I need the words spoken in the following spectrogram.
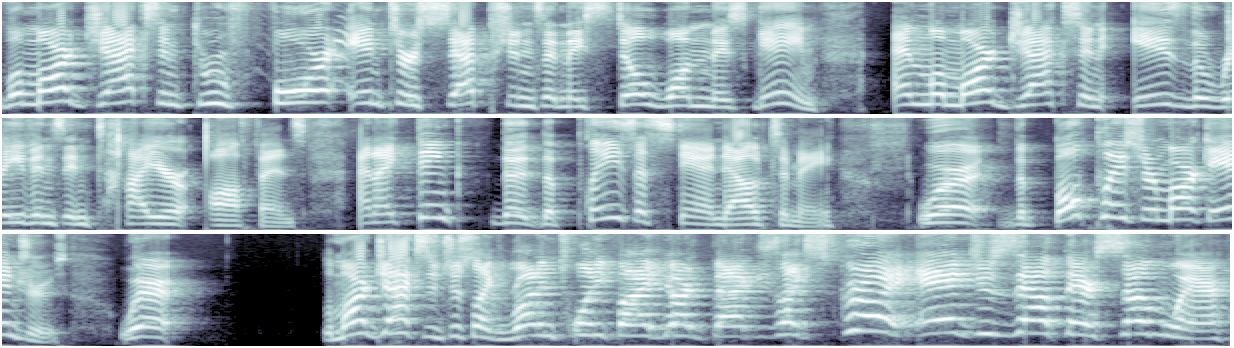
Lamar Jackson threw four interceptions and they still won this game. And Lamar Jackson is the Ravens' entire offense. And I think the, the plays that stand out to me were the both plays from Mark Andrews, where Lamar Jackson's just like running 25 yards back. He's like, screw it. Andrews is out there somewhere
